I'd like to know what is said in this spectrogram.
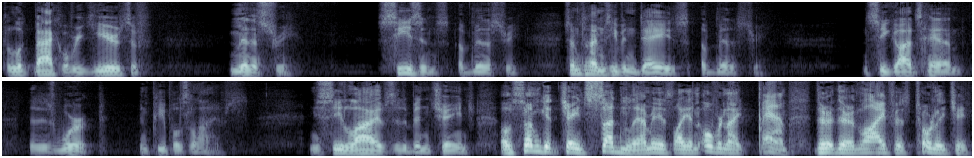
to look back over years of ministry, seasons of ministry, sometimes even days of ministry, and see God's hand that has worked in people's lives. And you see lives that have been changed. Oh, some get changed suddenly. I mean, it's like an overnight, bam, their, their life is totally changed.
